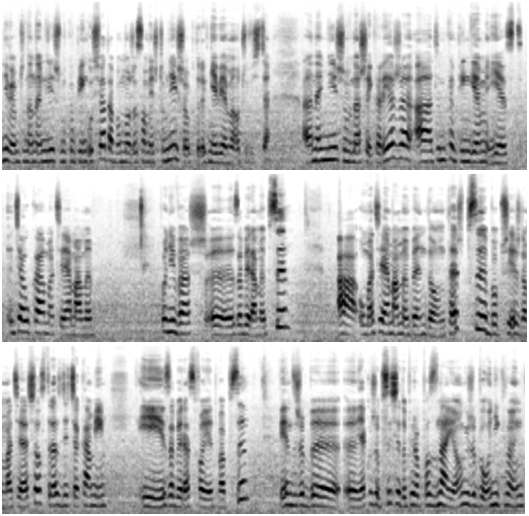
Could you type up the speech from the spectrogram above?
nie wiem, czy na najmniejszym kempingu świata, bo może są jeszcze mniejsze, o których nie wiemy oczywiście, ale najmniejszym w naszej karierze, a tym kempingiem jest działka Macieja mamy, ponieważ e, zabieramy psy, a u Macieja mamy będą też psy, bo przyjeżdża Macieja siostra z dzieciakami i zabiera swoje dwa psy. Więc żeby, e, jako że psy się dopiero poznają i żeby uniknąć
